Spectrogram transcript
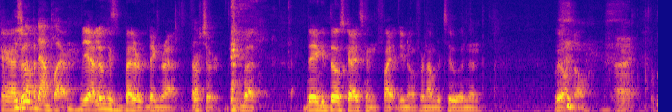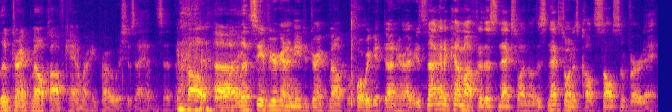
yeah he's an up and down player. yeah, Luke is better than Grant, for Okay. sure. But they those guys can fight, you know, for number two, and then we all know. All right. Luke drank milk off camera. He probably wishes I hadn't said that. Oh, Uh, let's see if you're going to need to drink milk before we get done here. It's not going to come after this next one, though. This next one is called Salsa Verde.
